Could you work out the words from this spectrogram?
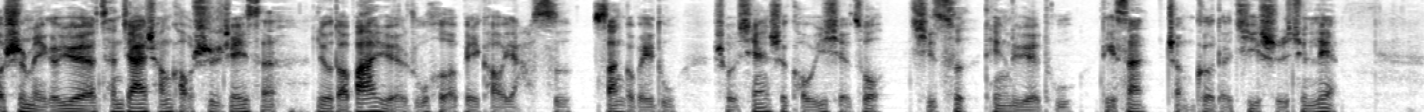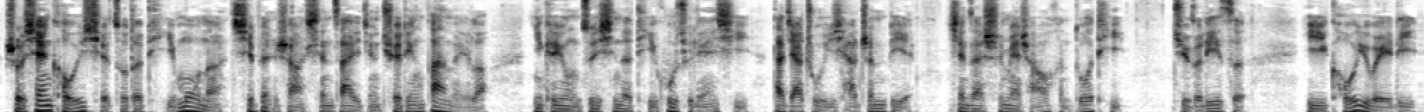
我是每个月参加一场考试，Jason。六到八月如何备考雅思？三个维度：首先是口语写作，其次听力阅读，第三整个的计时训练。首先，口语写作的题目呢，基本上现在已经确定范围了，你可以用最新的题库去练习。大家注意一下甄别，现在市面上有很多题。举个例子，以口语为例，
